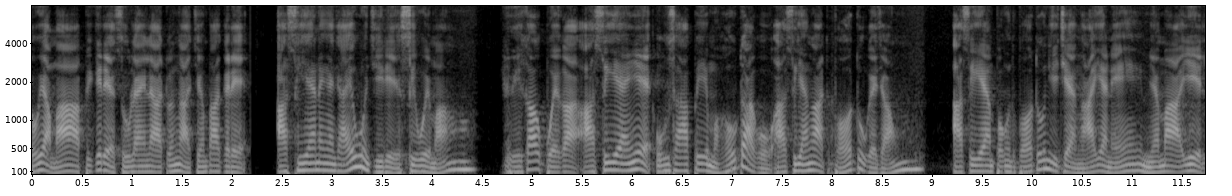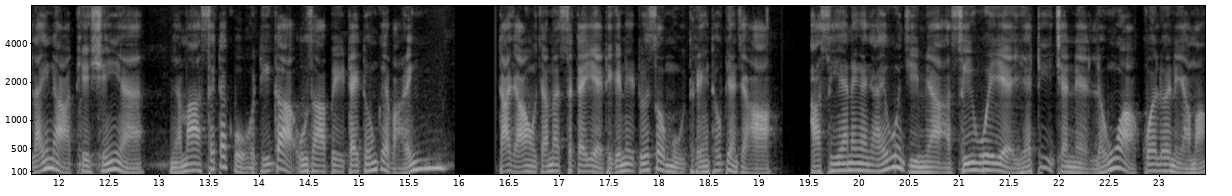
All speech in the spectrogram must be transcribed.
တို့ရမှာပြီးခဲ့တဲ့ဇူလိုင်လအတွင်းကကျင်းပခဲ့တဲ့အာဆီယံနိုင်ငံသားရဲ့ဝန်ကြီးတွေအစည်းအဝေးမှာရွေးကောက်ပွဲကအာဆီယံရဲ့ဦးစားပေးမဟုတ်တာကိုအာဆီယံကသဘောတူခဲ့ကြောင်းအာဆီယံပုံသဘောတူညီချက်9ရက်နဲ့မြန်မာအရေးလိုင်းနာဖြည့်ရှင်းရန်မြန်မာစစ်တပ်ကိုအဓိကဦးစားပေးတိုက်တွန်းခဲ့ပါတယ်။ဒါကြောင့်ဂျမတ်စစ်တပ်ရဲ့ဒီကနေ့တွဲဆုံမှုသတင်းထုတ်ပြန်ချက်ဟာအာဆီယံနိုင်ငံသားရေးဝန်ကြီးများအစည်းအဝေးရဲ့ယက်တိချက်နဲ့လုံးဝကွဲလွဲနေရမှာ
